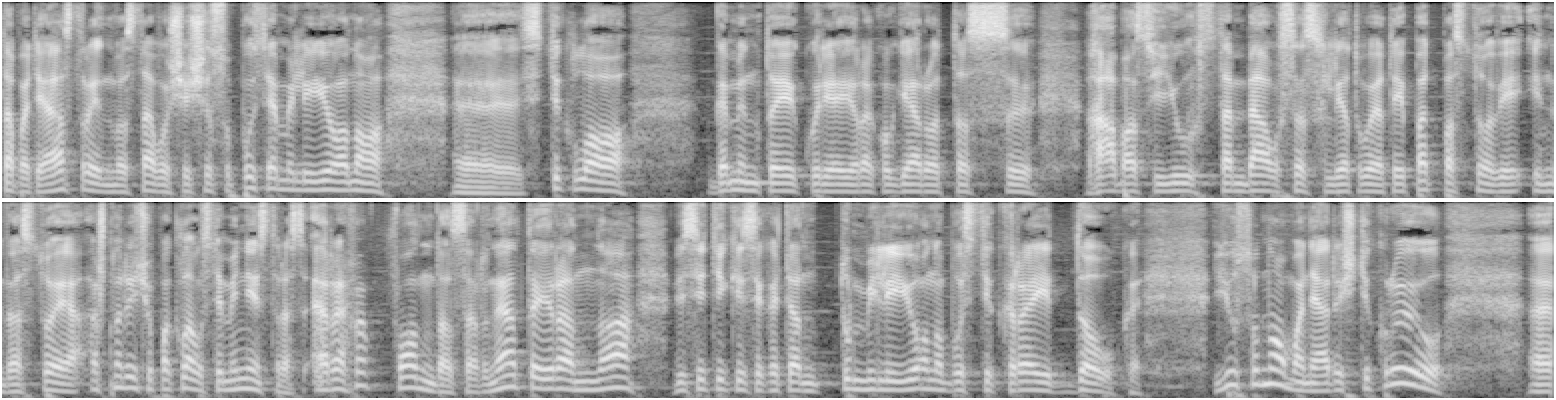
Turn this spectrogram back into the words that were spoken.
Ta pati Astra investavo 6,5 milijono, e, stiklo gamintojai, kurie yra ko gero tas hubas jų stambiausias Lietuvoje, taip pat pastoviai investuoja. Aš norėčiau paklausti ministras, RF fondas ar ne, tai yra, na, visi tikisi, kad ten tų milijonų bus tikrai daug. Jūsų nuomonė, ar iš tikrųjų e,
